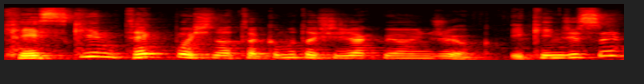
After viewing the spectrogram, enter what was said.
keskin tek başına takımı taşıyacak bir oyuncu yok. İkincisi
